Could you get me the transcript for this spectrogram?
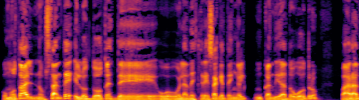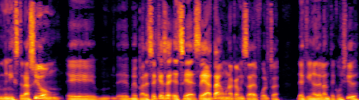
como tal. No obstante, en los dotes de o, la destreza que tenga un candidato u otro, para administración, me parece que se, se, se atan una camisa de fuerza de aquí en adelante. ¿Coincide?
